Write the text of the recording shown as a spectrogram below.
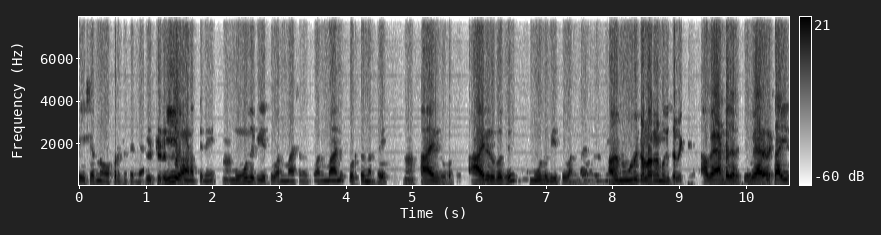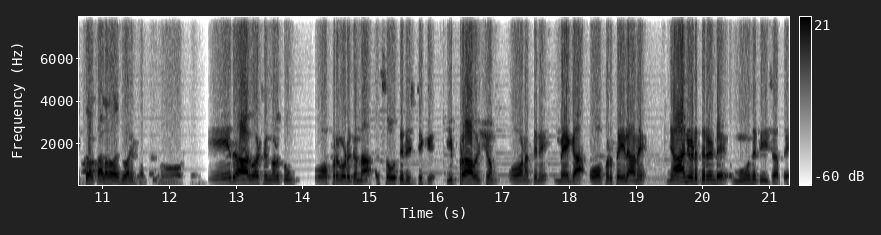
ടീഷർട്ടിന് ഓഫർ ഇട്ടിട്ടില്ല. ഈ ഓണത്തിന്. മൂന്ന് piece one one man one man കൊടുക്കുന്നുണ്ട്. ആയിരം രൂപക്ക്. ആയിരം രൂപക്ക് മൂന്ന് പീസ് വൺമാൻ വേണ്ട അത് മൂന്ന് കളർ നമുക്ക് സെലക്ട് ചെയ്യാം വേണ്ട ചിലക്ക് വേറെ സൈസോ കളറോ അത് വേണം സെലക്ട് ചെയ്യാം. ഏത് ആഘോഷങ്ങൾക്കും ഓഫർ കൊടുക്കുന്ന സൗത്ത് ഡിസ്ട്രിക്ട് ഇപ്രാവശ്യം ഓണത്തിന് മെഗാ ഓഫർ സെയിലാണ് ഞാനും എടുത്തിട്ടുണ്ട് മൂന്ന് ടീഷർട്ട്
